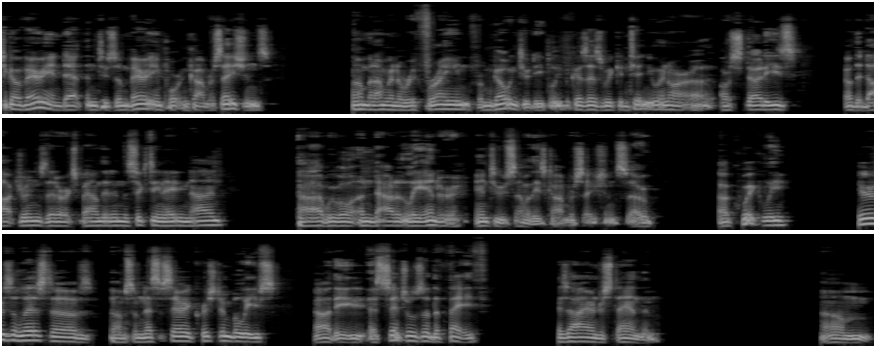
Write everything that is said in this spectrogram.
to go very in depth into some very important conversations. Um, but I'm going to refrain from going too deeply because as we continue in our uh, our studies of the doctrines that are expounded in the 1689, uh, we will undoubtedly enter into some of these conversations. So, uh, quickly, here's a list of um, some necessary Christian beliefs, uh, the essentials of the faith, as I understand them. Um,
